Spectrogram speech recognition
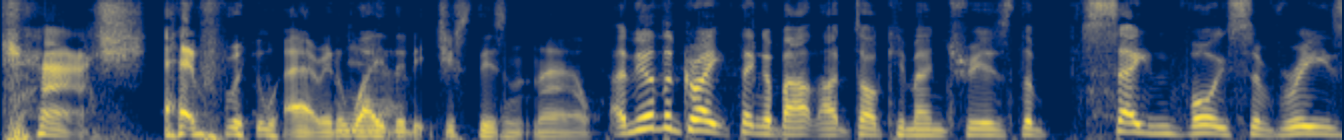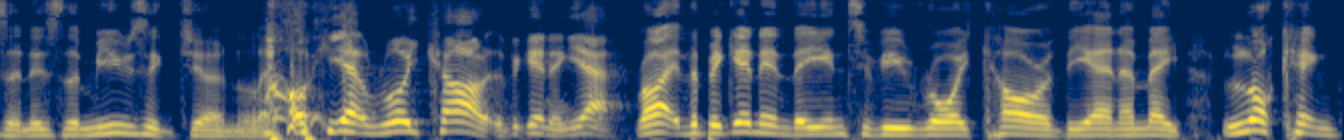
cash everywhere in a way that it just isn't now. And the other great thing about that documentary is the sane voice of reason is the music journalist. Oh yeah, Roy Carr at the beginning, yeah. Right at the beginning, they interview Roy Carr of the NME, looking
